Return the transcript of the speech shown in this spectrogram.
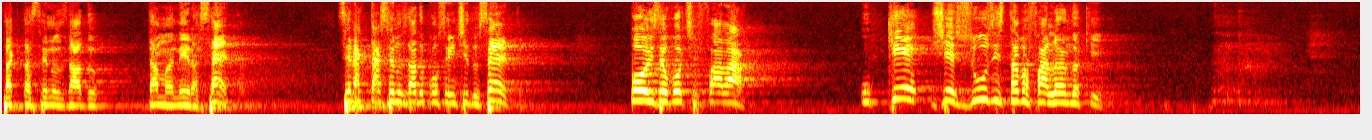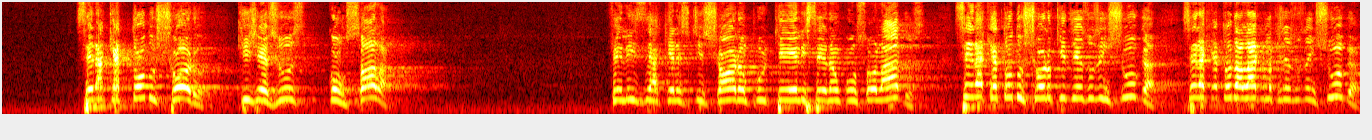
será que está sendo usado da maneira certa? Será que está sendo usado com o sentido certo? Pois eu vou te falar o que Jesus estava falando aqui. Será que é todo choro que Jesus consola? Felizes é aqueles que choram, porque eles serão consolados. Será que é todo choro que Jesus enxuga? Será que é toda lágrima que Jesus enxuga?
